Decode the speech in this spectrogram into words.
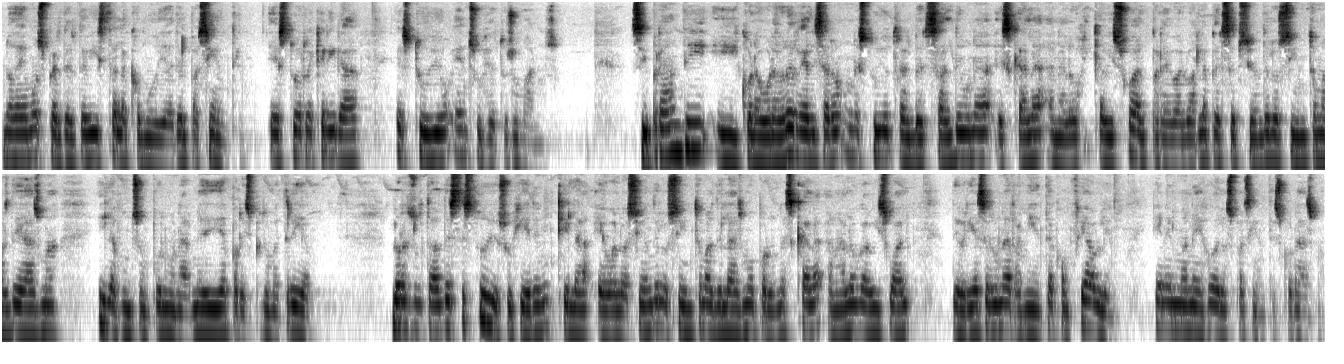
no debemos perder de vista la comodidad del paciente. Esto requerirá estudio en sujetos humanos. Ciprandi y colaboradores realizaron un estudio transversal de una escala analógica visual para evaluar la percepción de los síntomas de asma y la función pulmonar medida por espirometría. Los resultados de este estudio sugieren que la evaluación de los síntomas del asma por una escala análoga visual debería ser una herramienta confiable en el manejo de los pacientes con asma.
